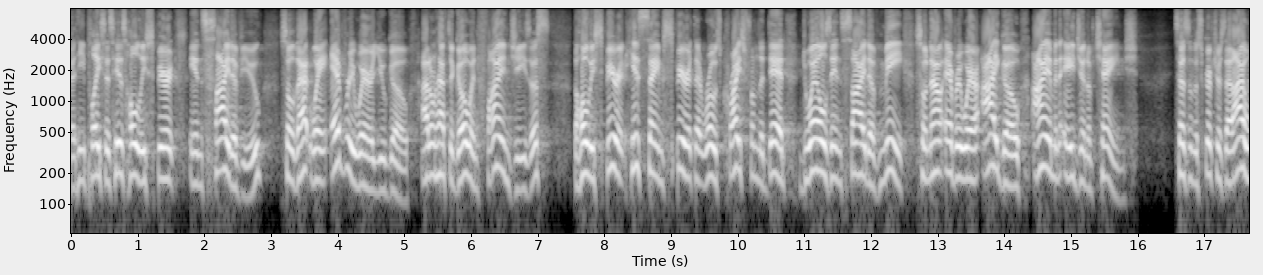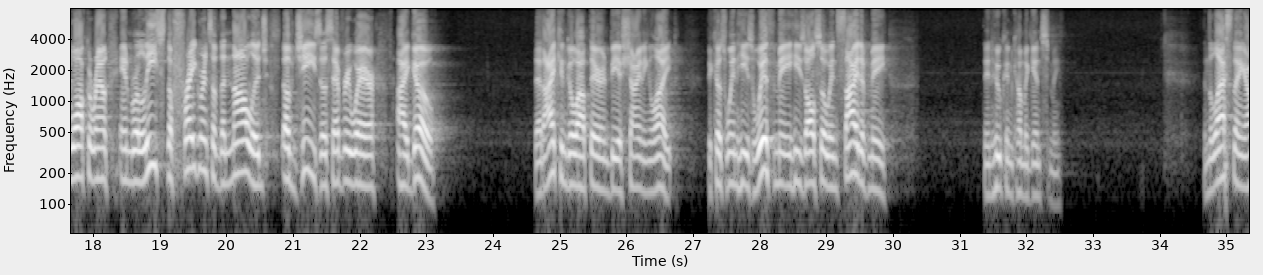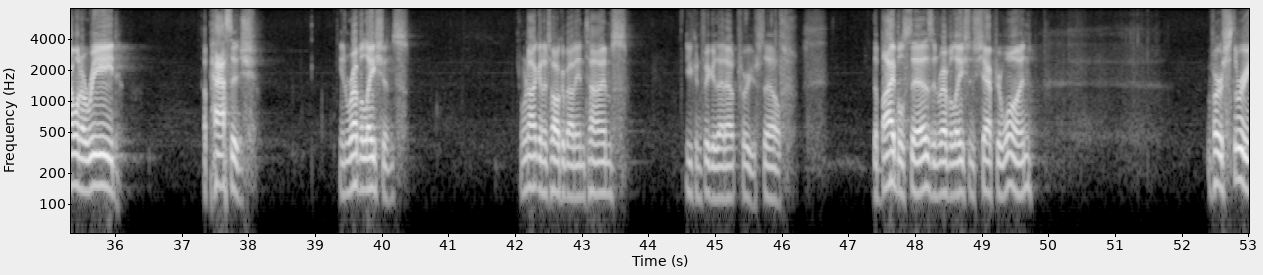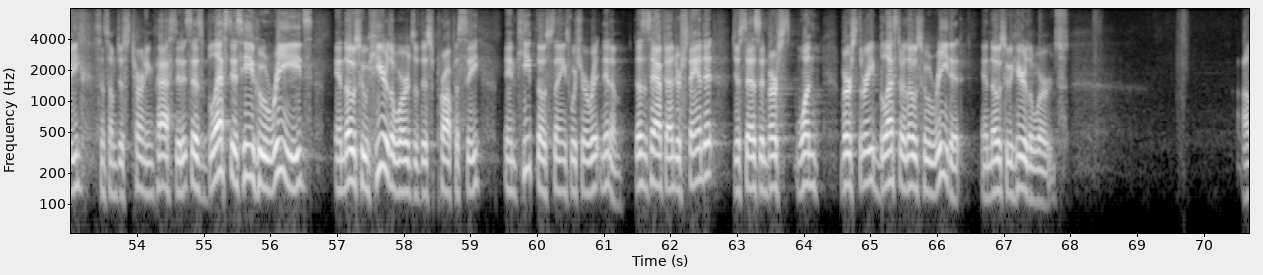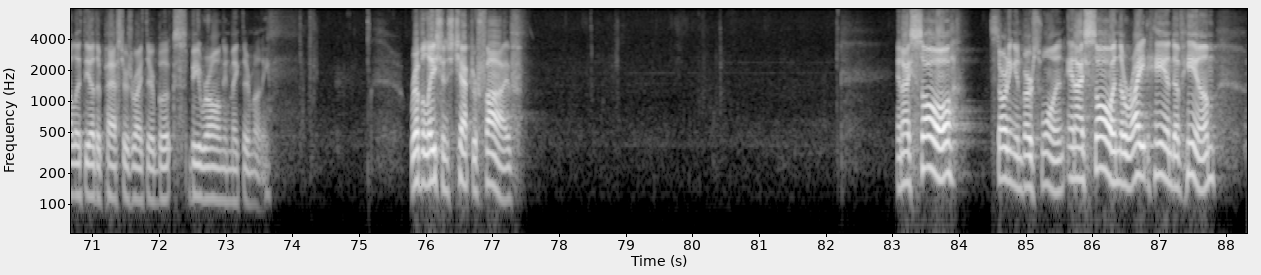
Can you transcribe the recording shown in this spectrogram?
That He places His Holy Spirit inside of you, so that way everywhere you go, I don't have to go and find Jesus. The Holy Spirit, His same Spirit that rose Christ from the dead, dwells inside of me. So now everywhere I go, I am an agent of change It says in the scriptures that I walk around and release the fragrance of the knowledge of Jesus everywhere I go. That I can go out there and be a shining light. Because when He's with me, He's also inside of me. Then who can come against me? And the last thing I want to read a passage in Revelations. We're not going to talk about end times. You can figure that out for yourself. The Bible says in Revelations chapter 1, verse 3, since I'm just turning past it, it says, Blessed is he who reads and those who hear the words of this prophecy and keep those things which are written in them. Doesn't say I have to understand it, just says in verse 1, verse 3, Blessed are those who read it and those who hear the words. I'll let the other pastors write their books, be wrong, and make their money. Revelations chapter 5. And I saw, starting in verse 1, and I saw in the right hand of him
